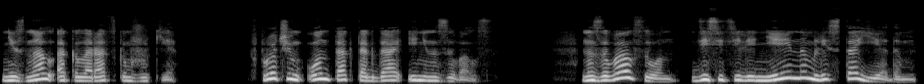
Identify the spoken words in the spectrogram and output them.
не знал о колорадском жуке. Впрочем, он так тогда и не назывался. Назывался он десятилинейным листоедом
